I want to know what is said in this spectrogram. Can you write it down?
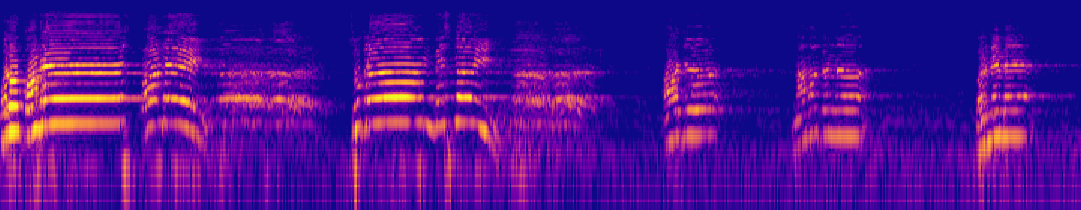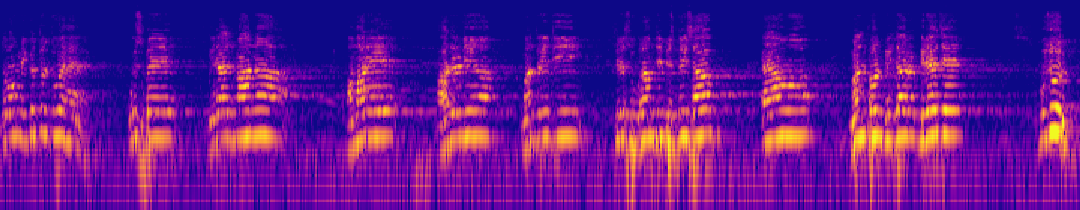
बोलो, कांग्रेस पार्टी सुखराम बिश्नोई आज नामांकन भरने में जो हम एकत्रित हुए हैं, उस पे विराजमान हमारे आदरणीय मंत्री जी, श्री सुखराम जी बिश्नोई साहब एवं मंच विराजे बुज़ुर्ग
